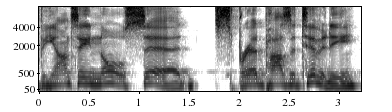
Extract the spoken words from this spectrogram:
Beyonce Knowles said, spread positivity,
